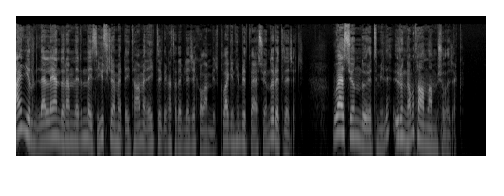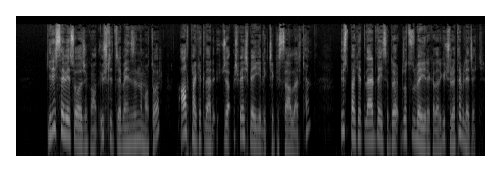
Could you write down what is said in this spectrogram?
Aynı yılın ilerleyen dönemlerinde ise 100 kilometreyi tamamen elektrikle kat edebilecek olan bir plug-in hibrit versiyonda üretilecek. Bu versiyonun da üretimiyle ürün gamı tamamlanmış olacak. Giriş seviyesi olacak olan 3 litre benzinli motor, alt paketlerde 365 beygirlik çıkış sağlarken, üst paketlerde ise 430 beygire kadar güç üretebilecek.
